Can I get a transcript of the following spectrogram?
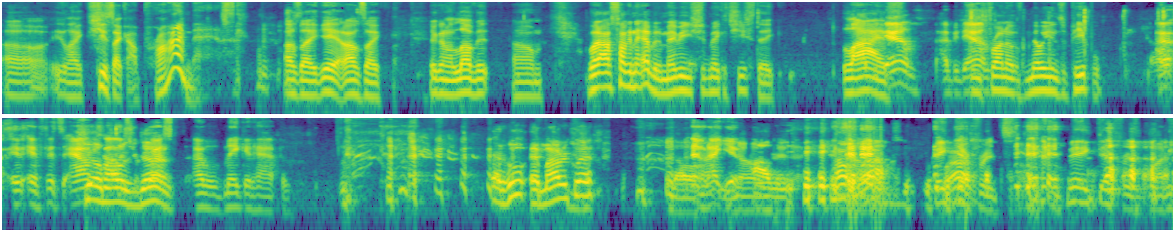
Uh, like she's like a Prime mask. I was like, yeah. I was like, they're gonna love it. Um, but I was talking to Evan. Maybe you should make a cheesesteak live. I'd be down. I'd be down in front of millions of people. I, if it's Alex's request, I will make it happen. at who? At my request? No, no not you. No. oh, wow. Big wow. difference. Big difference, buddy.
